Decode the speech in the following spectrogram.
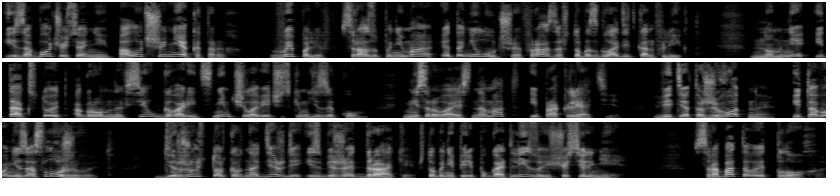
И забочусь о ней получше некоторых. Выпалив, сразу понимаю, это не лучшая фраза, чтобы сгладить конфликт. Но мне и так стоит огромных сил говорить с ним человеческим языком, не срываясь на мат и проклятие. Ведь это животное и того не заслуживает. Держусь только в надежде избежать драки, чтобы не перепугать Лизу еще сильнее. Срабатывает плохо.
